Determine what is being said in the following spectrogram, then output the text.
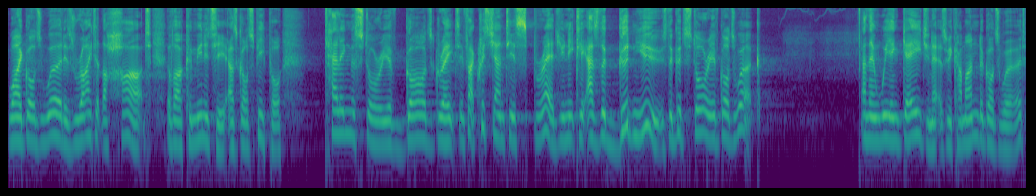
why God's word is right at the heart of our community as God's people, telling the story of God's great. In fact, Christianity is spread uniquely as the good news, the good story of God's work. And then we engage in it as we come under God's word.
